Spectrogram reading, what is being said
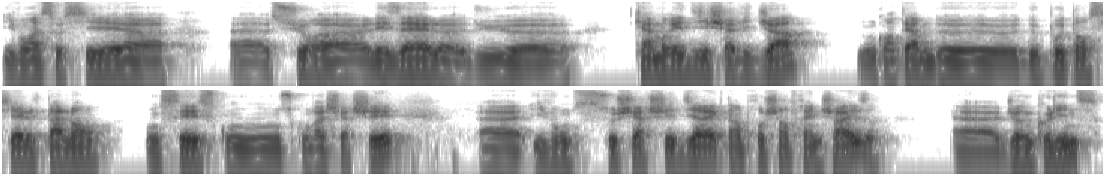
ils vont associer euh, euh, sur les ailes du euh, Cam Reddish Avija. Donc en termes de, de potentiel talent, on sait ce qu'on ce qu'on va chercher. Euh, ils vont se chercher direct un prochain franchise, euh, John Collins,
